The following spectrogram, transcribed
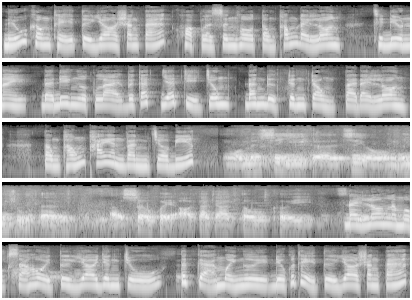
Nếu không thể tự do sáng tác hoặc là xưng hô Tổng thống Đài Loan, thì điều này đã đi ngược lại với các giá trị chung đang được trân trọng tại Đài Loan. Tổng thống Thái Anh Văn cho biết, Đài Loan là một xã hội tự do dân chủ, tất cả mọi người đều có thể tự do sáng tác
